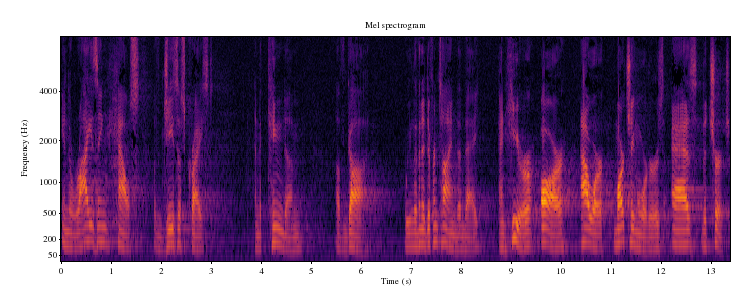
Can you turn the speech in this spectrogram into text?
in the rising house of Jesus Christ and the kingdom of God. We live in a different time than they, and here are our marching orders as the church.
